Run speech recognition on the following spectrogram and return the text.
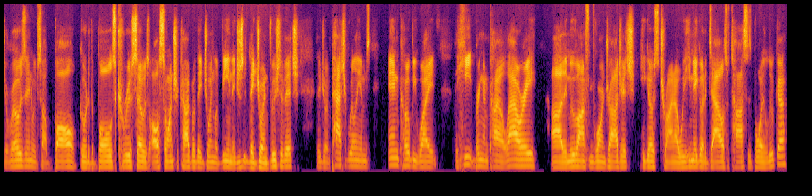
DeRozan, we saw Ball go to the Bulls. Caruso is also on Chicago. They joined LaVine. They just they joined Vucevic. They joined Patrick Williams and Coby White. The Heat bring on Kyle Lowry. Uh, they move on from Goran Dragic. He goes to Toronto. He may go to Dallas with Toss's boy Luka.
